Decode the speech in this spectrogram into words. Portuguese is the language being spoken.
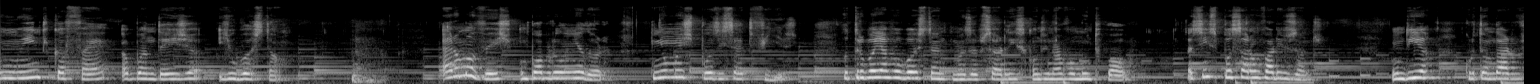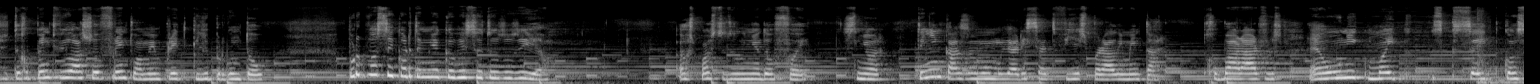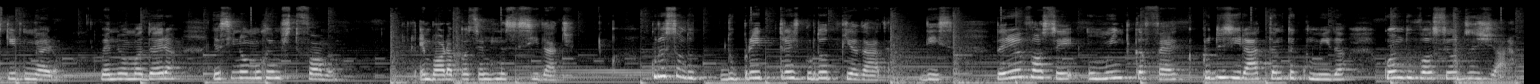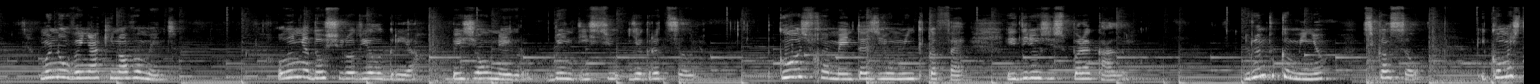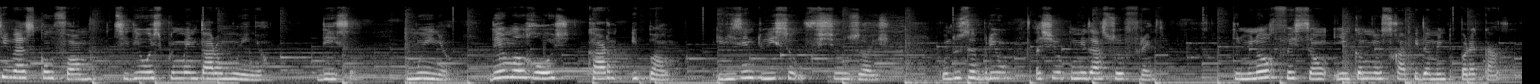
Um de café, a bandeja e o bastão. Era uma vez um pobre lenhador. Tinha uma esposa e sete filhas. Ele trabalhava bastante, mas apesar disso continuava muito pobre. Assim se passaram vários anos. Um dia, cortando árvores, de repente viu à sua frente um homem preto que lhe perguntou: Por que você corta a minha cabeça todo dia? A resposta do lenhador foi: Senhor, tenho em casa uma mulher e sete filhas para alimentar. Derrubar árvores é o único meio que sei de conseguir dinheiro. Vendo a madeira e assim não morremos de fome, embora passemos necessidades. O coração do, do preto transbordou de piedade. Disse: Darei a você um moinho de café que produzirá tanta comida quando você o desejar. Mas não venha aqui novamente. O lenhador chorou de alegria, beijou o negro, bendisse-o e agradeceu-lhe. Pegou as ferramentas e um moinho de café e dirigiu-se para casa. Durante o caminho, descansou e, como estivesse com fome, decidiu experimentar o moinho. Disse: Moinho, dê-me arroz, carne e pão. E dizendo isso, fechou os olhos. Quando os abriu, achou a comida à sua frente. Terminou a refeição e encaminhou-se rapidamente para casa.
